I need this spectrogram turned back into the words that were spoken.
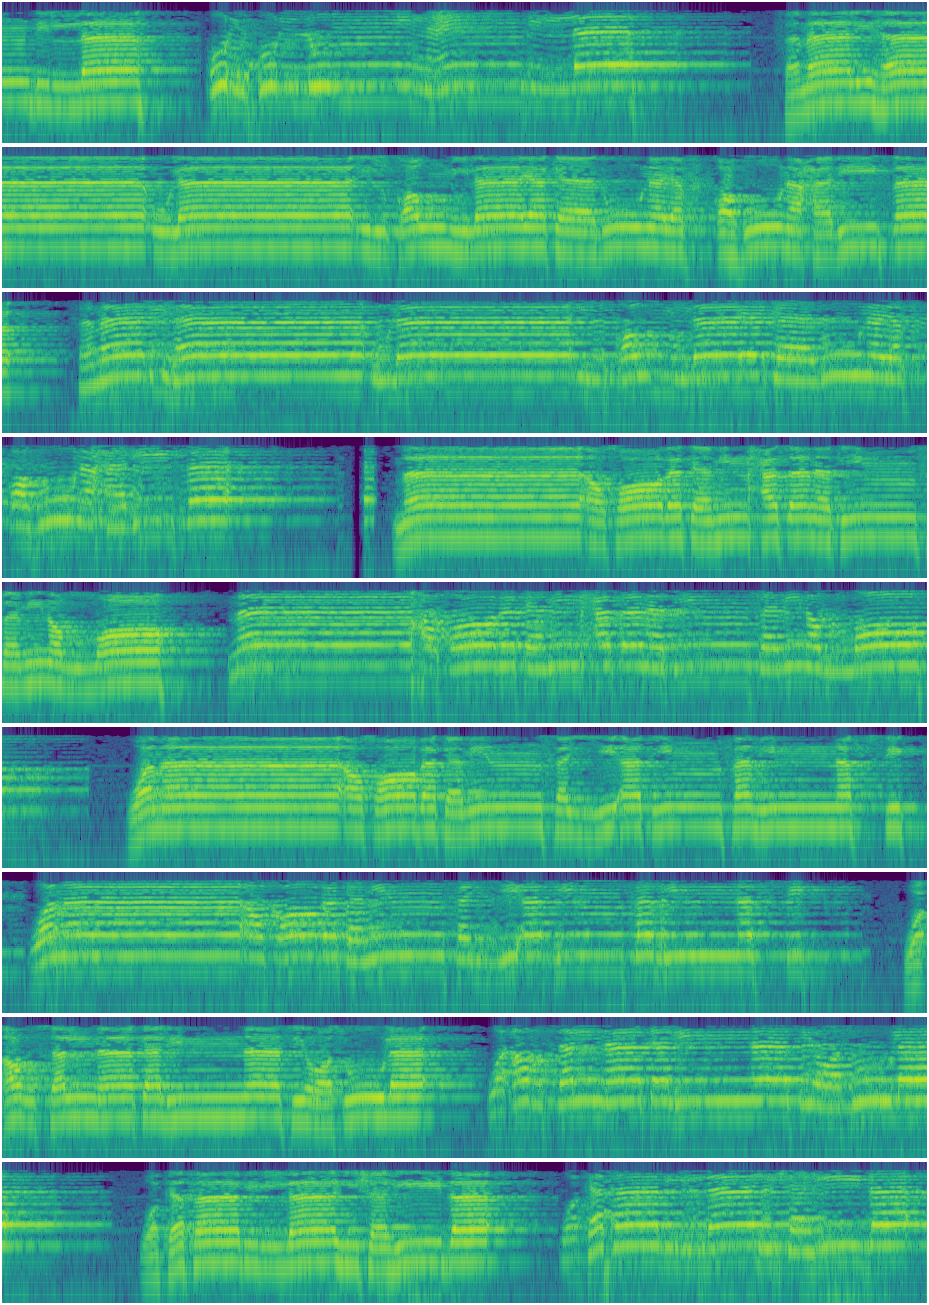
عند الله. قل كل من عند الله. فما لهؤلاء القوم لا يكادون يفقهون حديثا. فما لهؤلاء القوم لا يكادون يفقهون حديثا. ما أصابك من حسنة فمن الله ما أصابك من حسنة فمن الله وما أصابك من سيئة فمن نفسك وما أصابك من سيئة وأرسلناك للناس رسولا وأرسلناك للناس رسولا وكفى بالله شهيدا وكفى بالله شهيدا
